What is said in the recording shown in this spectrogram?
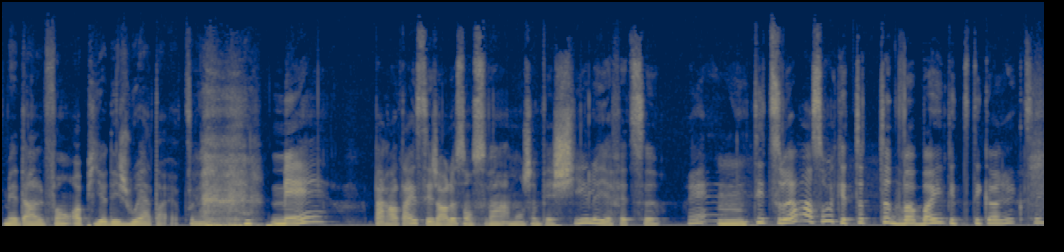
Mais dans le fond, ah, puis il y a des jouets à terre, tu sais. Mais, parenthèse, ces gens-là sont souvent. Ah, Mon chat me fait chier, là, il a fait ça. Hein? Mm. T'es-tu vraiment sûr que tout, tout va bien et que tout est correct, tu sais?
